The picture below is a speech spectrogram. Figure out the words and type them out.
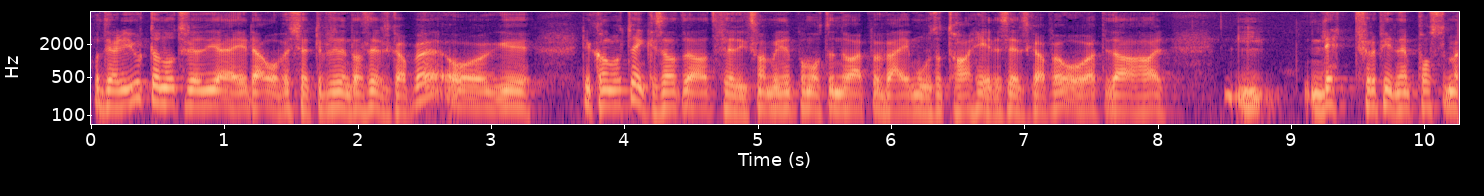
Og det har de gjort, og nå tror jeg de eier over 70% av selskapet. og eh, Det kan godt tenkes at, at Fredriksen-familien på en måte nå er på vei mot å ta hele selskapet, og at de da har lett for å finne en post som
